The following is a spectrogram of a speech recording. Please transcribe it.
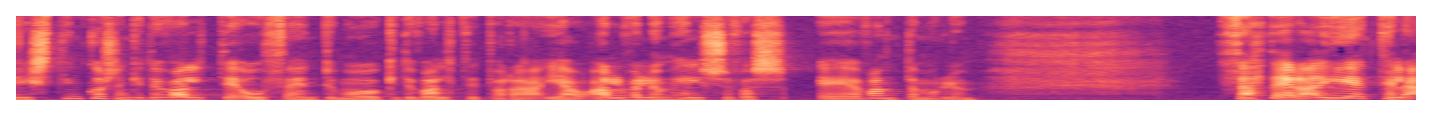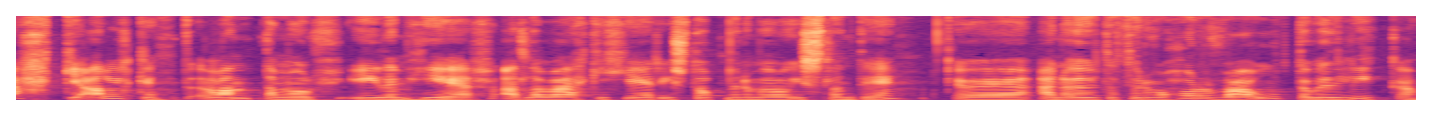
þrýstingur sem getur valdið óþægndum og getur valdið bara, já, alveglegum heilsufas uh, vandamálum. Þetta er að ég til ekki algengt vandamál í þeim hér, allavega ekki hér í stopnunum á Íslandi, uh, en auðvitað þurfum að horfa út á við líka.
